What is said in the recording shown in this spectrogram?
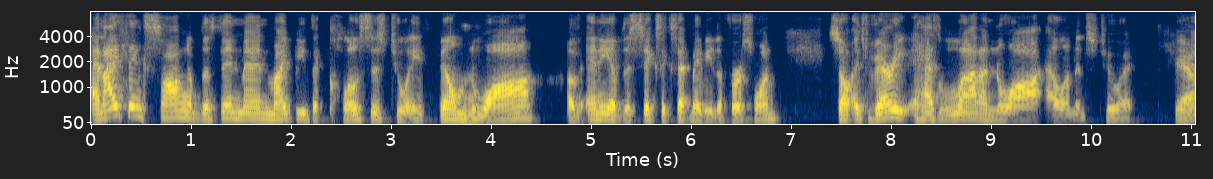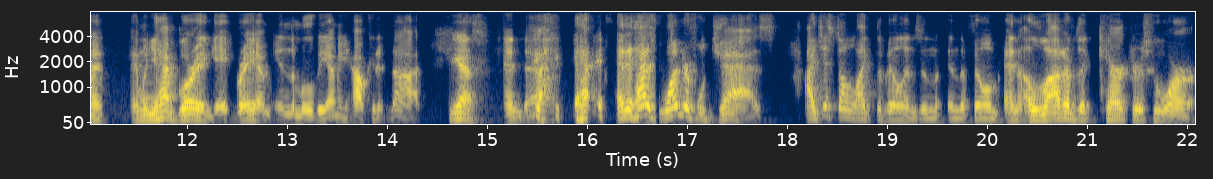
And I think Song of the Thin Man might be the closest to a film noir of any of the six, except maybe the first one. So it's very, it has a lot of noir elements to it. Yeah. And and when you have Gloria Ga- Grahame in the movie, I mean, how could it not? yes. And uh, and it has wonderful jazz. I just don't like the villains in the, in the film, and a lot of the characters who are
